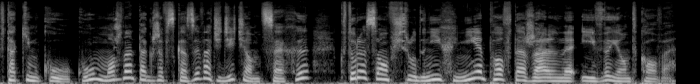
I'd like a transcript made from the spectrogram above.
W takim kółku można także wskazywać dzieciom cechy, które są wśród nich niepowtarzalne i wyjątkowe.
